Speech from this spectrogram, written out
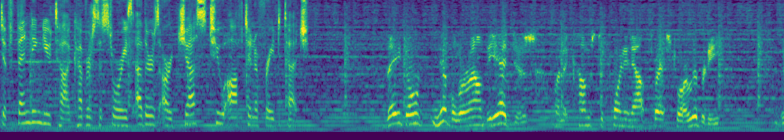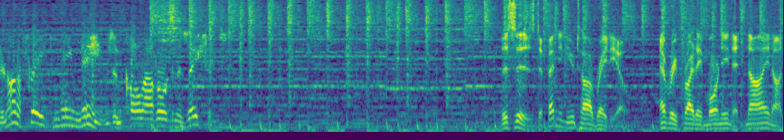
Defending Utah covers the stories others are just too often afraid to touch. They don't nibble around the edges when it comes to pointing out threats to our liberty. They're not afraid to name names and call out organizations. This is Defending Utah Radio, every Friday morning at 9 on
